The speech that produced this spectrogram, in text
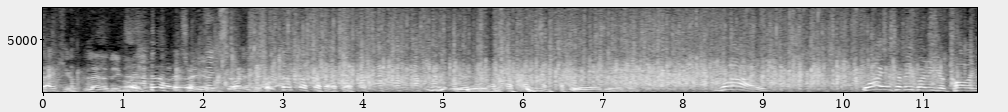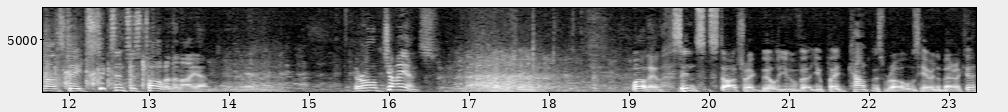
Thank you, Leonard Nimoy. What a tribute. What a Why? Why is everybody you're calling on stage six inches taller than I am? They're all giants. I know the feeling. Well then, since Star Trek, Bill, you've uh, you've played countless roles here in America.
